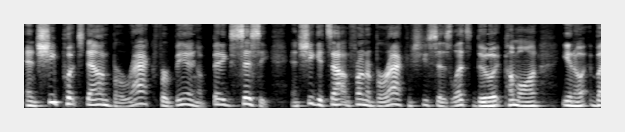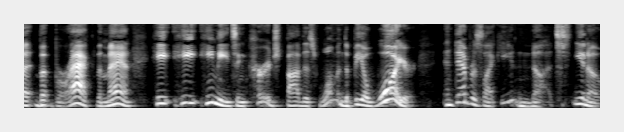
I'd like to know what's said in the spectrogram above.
and she puts down Barak for being a big sissy. And she gets out in front of Barak and she says, "Let's do it. Come on." You know, but but Barak the man, he he he needs encouraged by this woman to be a warrior. And Deborah's like, "You nuts." You know,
